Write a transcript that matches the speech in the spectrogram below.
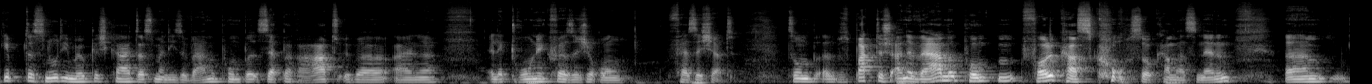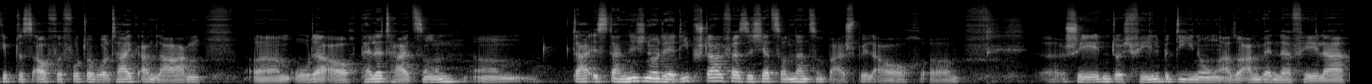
gibt es nur die Möglichkeit, dass man diese Wärmepumpe separat über eine Elektronikversicherung versichert. Zum, äh, praktisch eine Wärmepumpen-Vollkasko, so kann man es nennen, ähm, gibt es auch für Photovoltaikanlagen ähm, oder auch Pelletheizungen. Ähm, da ist dann nicht nur der Diebstahl versichert, sondern zum Beispiel auch ähm, äh, Schäden durch Fehlbedienung, also Anwenderfehler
